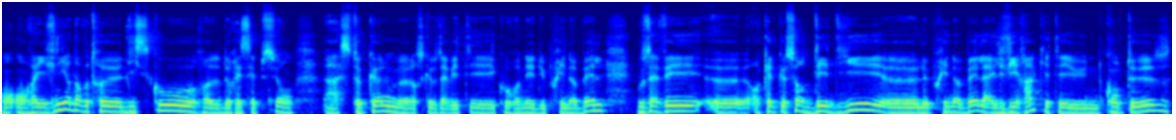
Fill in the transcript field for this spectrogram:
on, va y venir dans votre discours de réception à Stockholm lorsque vous avez été couronné du prix Nobel. Vous avez euh, en quelque sorte dédié euh, le prix Nobel à Elvira, qui était une conteuse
